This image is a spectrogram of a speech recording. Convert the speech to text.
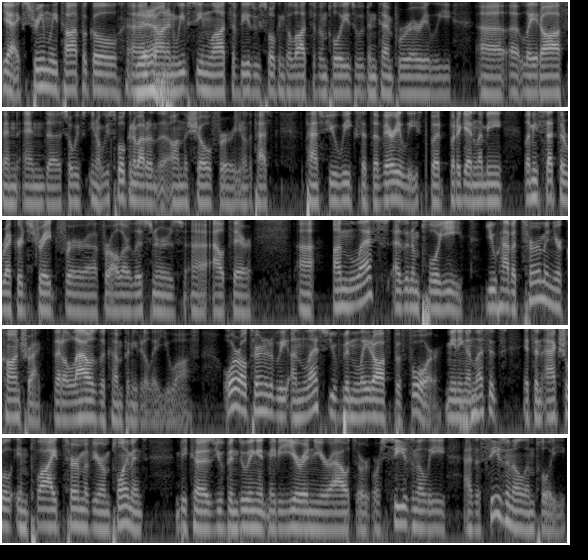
Yeah, extremely topical, uh, yeah. John. And we've seen lots of these. We've spoken to lots of employees who have been temporarily uh, uh, laid off, and and uh, so we've you know we've spoken about it on the, on the show for you know the past the past few weeks at the very least. But but again, let me let me set the record straight for uh, for all our listeners uh, out there unless as an employee you have a term in your contract that allows the company to lay you off or alternatively unless you've been laid off before meaning mm-hmm. unless it's it's an actual implied term of your employment because you've been doing it maybe year in year out or, or seasonally as a seasonal employee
